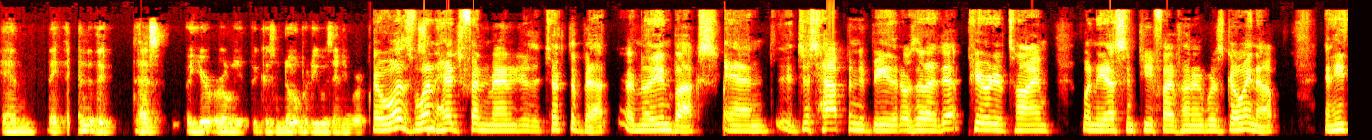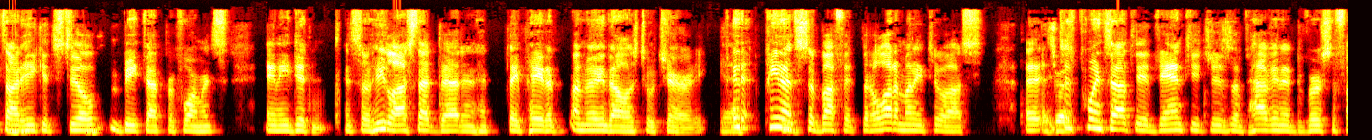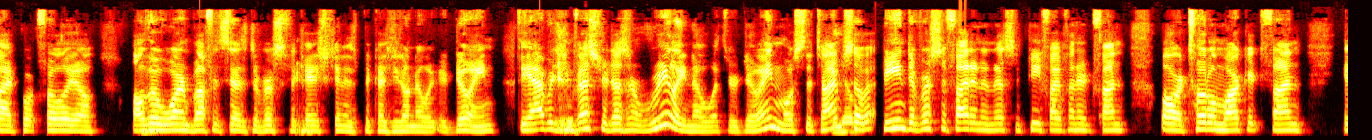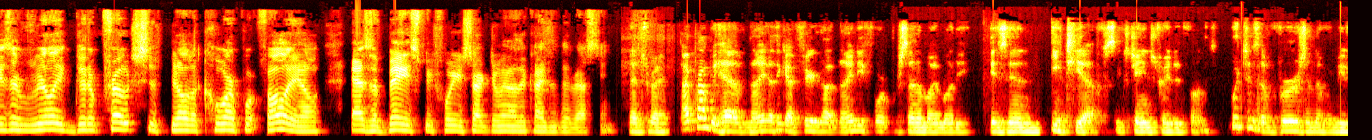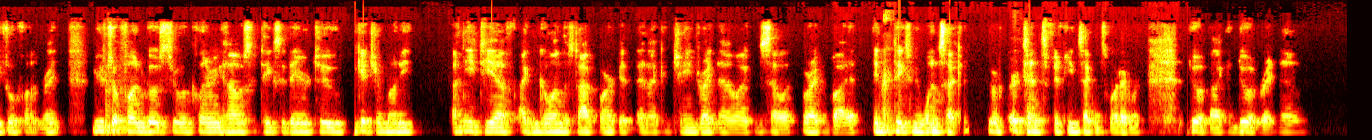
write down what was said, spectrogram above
And they ended the test a year early because nobody was anywhere. There was one hedge fund manager that took the bet, a million bucks, and it just happened to be that it was at a period of time when the S&P 500 was going up, and he thought he could still beat that performance and he didn't. And so he lost that bet and had, they paid a, a, million dollars to a charity. Yeah. peanuts to Buffett, but a lot of money to us. Uh, it right. just points out the advantages of having a diversified portfolio. Although. Warren Buffett says diversification is because you don't know what you're doing, the average investor doesn't really know what they're doing most of the time. So being diversified in an S&P 500 fund or a total market fund is a really good approach to build a core portfolio as a base before you start doing other kinds of investing. That's right. I probably have nine, I think I figured out 94% of my money is in ETFs, exchange traded funds, which is a version of a mutual fund, right? Mutual mm-hmm. fund goes through a clearinghouse. It takes a day or two to get your money. An ETF, I can go on the stock market and I can change right now. I can sell it or I can buy it. And right. it takes me one second or, or 10 to 15 seconds, whatever, do it, but I can do it right now.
